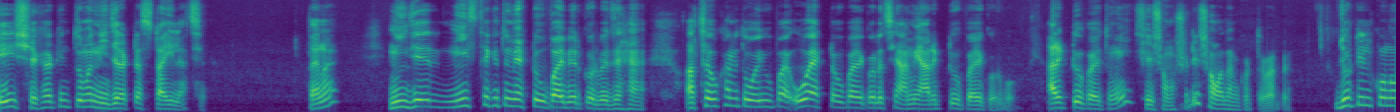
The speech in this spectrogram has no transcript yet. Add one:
এই শেখার কিন্তু তোমার নিজের একটা স্টাইল আছে। তাই না? নিজের নিজ থেকে তুমি একটা উপায় বের করবে যে হ্যাঁ আচ্ছা ওখানে তো ওই উপায়, ও একটা উপায় করেছে, আমি আরেকটু উপায় করব। আরেকটু উপায়ে তুমি সেই সমস্যাটি সমাধান করতে পারবে। জটিল কোনো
